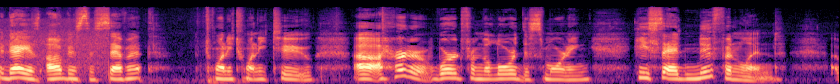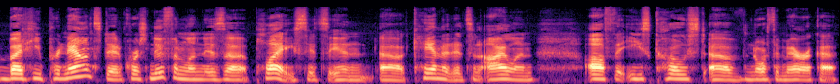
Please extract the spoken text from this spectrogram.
Today is August the 7th, 2022. Uh, I heard a word from the Lord this morning. He said Newfoundland, but he pronounced it. Of course, Newfoundland is a place, it's in uh, Canada, it's an island off the east coast of North America,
